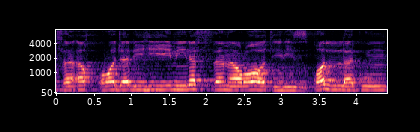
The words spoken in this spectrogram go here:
فأخرج به من الثمرات رزقا لكم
